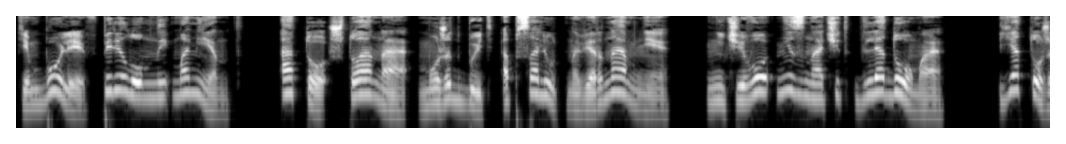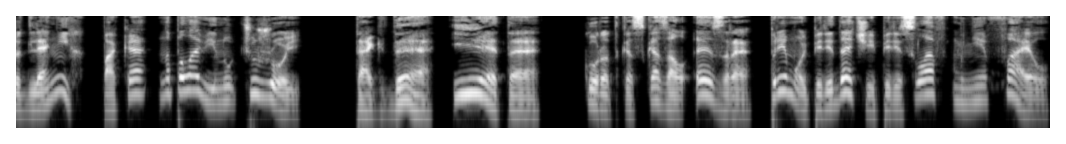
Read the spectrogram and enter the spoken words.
тем более в переломный момент. А то, что она может быть абсолютно верна мне, ничего не значит для дома. Я тоже для них пока наполовину чужой. Тогда и это, коротко сказал Эзра, прямой передачей переслав мне файл.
